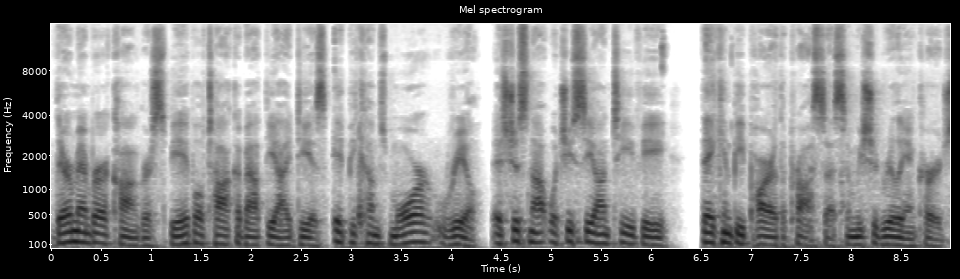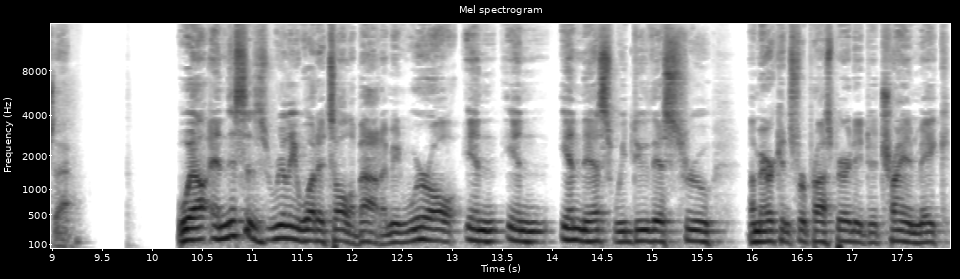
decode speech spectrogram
their member of Congress, to be able to talk about the ideas. It becomes more real. It's just not what you see on TV. They can be part of the process, and we should really encourage that. Well, and this is really what it's all about. I mean, we're all in in in this. We do this through Americans for Prosperity to try and make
